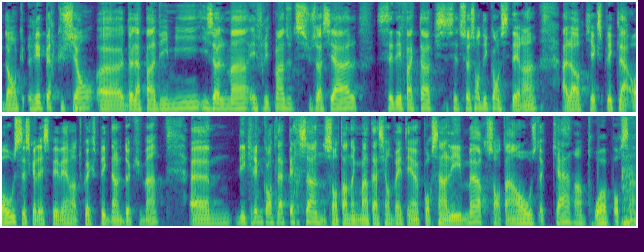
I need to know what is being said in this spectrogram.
donc, répercussions euh, de la pandémie, isolement, effritement du tissu social, c'est des facteurs qui, ce sont des considérants, alors qui expliquent la hausse, c'est ce que le SPVM en tout cas explique dans le document. Euh, les crimes contre la personne sont en augmentation de 21% les meurtres sont en hausse de 43%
